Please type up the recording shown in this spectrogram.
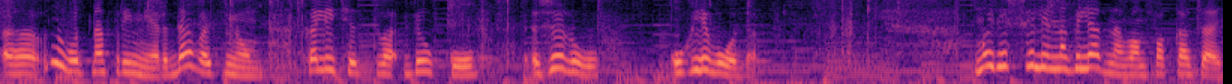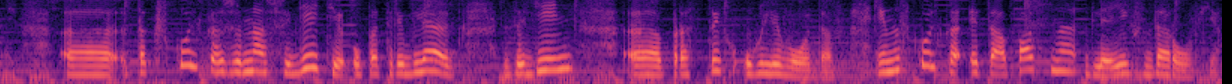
Э, ну вот, например, да, возьмем количество белков, жиров, углеводов. Мы решили наглядно вам показать, э, так сколько же наши дети употребляют за день э, простых углеводов и насколько это опасно для их здоровья.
